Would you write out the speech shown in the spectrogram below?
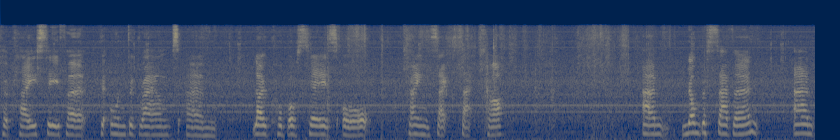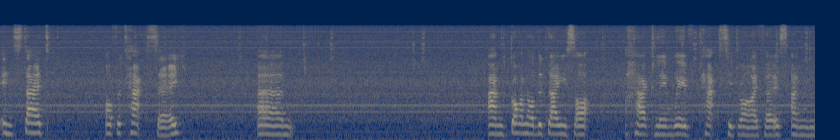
to a place either the underground um, local buses or trains etc um, number seven um, instead of a taxi um, and gone are the days of haggling with taxi drivers and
